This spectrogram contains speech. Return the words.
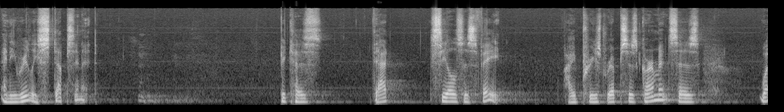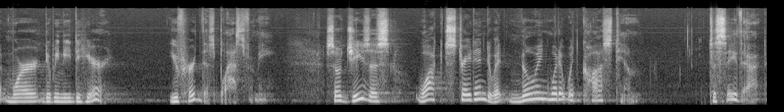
And he really steps in it. Because that seals his fate. High priest rips his garment, says, What more do we need to hear? You've heard this blasphemy. So Jesus walked straight into it, knowing what it would cost him to say that.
